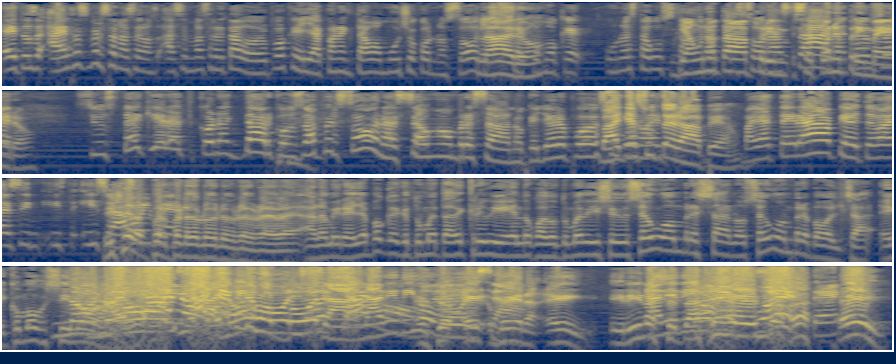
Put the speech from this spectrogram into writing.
Entonces, a esas personas se nos hace más retador porque ya conectamos mucho con nosotros. Claro. O sea, como que uno está buscando. Ya uno está se pone Entonces, primero. Si usted quiere conectar con esa persona, sea un hombre sano, que yo le puedo decir. Vaya a su terapia. Vaya a terapia y te va a decir. Y, y se Sí, va a pero, pero, pero, pero, pero, pero, pero, Ana Mireya, porque que tú me estás describiendo cuando tú me dices, sé un hombre sano, sé un hombre bolsa, es como si No, no, no. nadie dijo bolsa, bolsa, nadie dijo eh, bolsa. mira, ey, Irina Nadie se está riendo. Ey,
